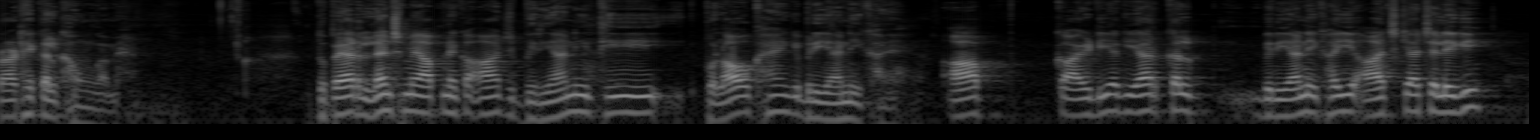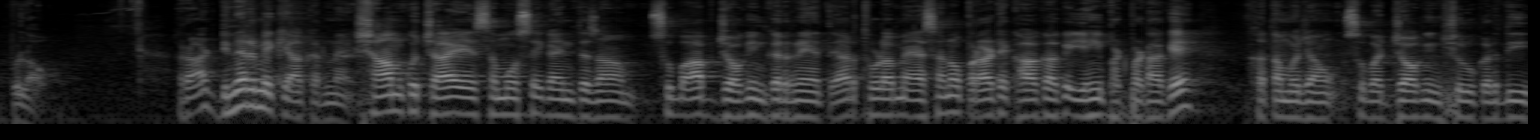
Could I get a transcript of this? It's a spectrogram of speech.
پراٹھے کل کھاؤں گا میں دوپہر لنچ میں آپ نے کہا آج بریانی تھی پلاؤ کھائیں کہ بریانی کھائیں آپ کا آئیڈیا کہ یار کل بریانی کھائیے آج کیا چلے گی پلاؤ رات ڈنر میں کیا کرنا ہے شام کو چائے سموسے کا انتظام صبح آپ جاگنگ کر رہے ہیں تو یار تھوڑا میں ایسا نہ ہو پراٹھے کھا کھا کے یہیں پھٹ پٹا کے ختم ہو جاؤں صبح جاگنگ شروع کر دی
